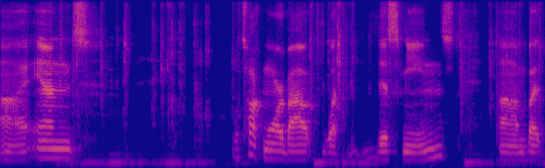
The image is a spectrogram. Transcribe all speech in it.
Uh, and we'll talk more about what this means. Um, but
